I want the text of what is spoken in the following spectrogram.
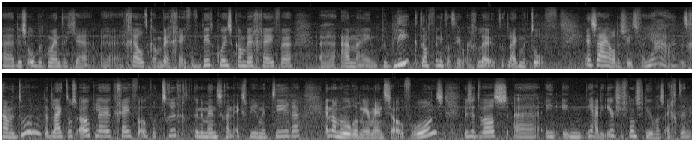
Uh, dus op het moment dat je uh, geld kan weggeven of bitcoins kan weggeven uh, aan mijn publiek, dan vind ik dat heel erg leuk. Dat lijkt me tof. En zij hadden zoiets van, ja, dat gaan we doen. Dat lijkt ons ook leuk. Geven we ook wat terug. Dan kunnen mensen gaan experimenteren. En dan horen meer mensen over ons. Dus het was, in, in, ja, die eerste sponsordeal was echt een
